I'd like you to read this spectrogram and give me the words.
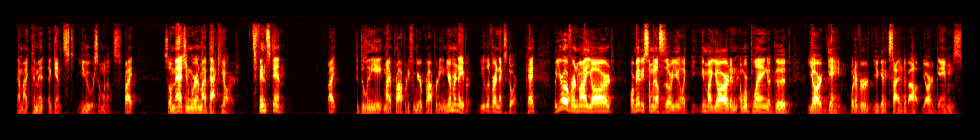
that I might commit against you or someone else, right? So imagine we're in my backyard. It's fenced in, right? To delineate my property from your property, and you're my neighbor. You live right next door, okay? But you're over in my yard, or maybe someone else is over you, like in my yard, and, and we're playing a good yard game. Whatever you get excited about yard games,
